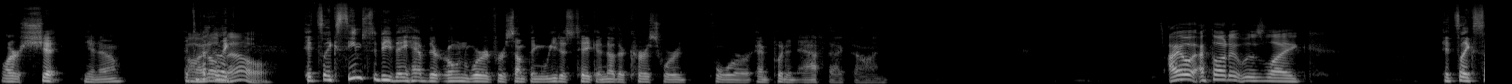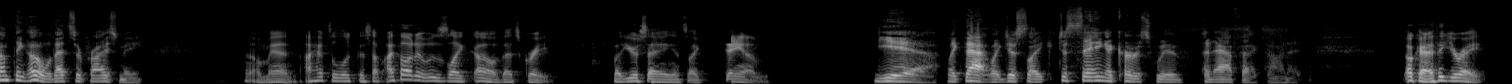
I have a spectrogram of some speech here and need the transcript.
or shit, you know. Oh, It's I don't like, know. It's like seems to be they have their own word for something. We just take another curse word for and put an affect on. I I thought it was like It's like something. Oh, that surprised me. oh man, I have to look this up. I thought it was like, oh, that's great. But you're saying it's like, damn. Yeah, like that. Like just like just saying a curse with an affect on it. Okay, I think you're right.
